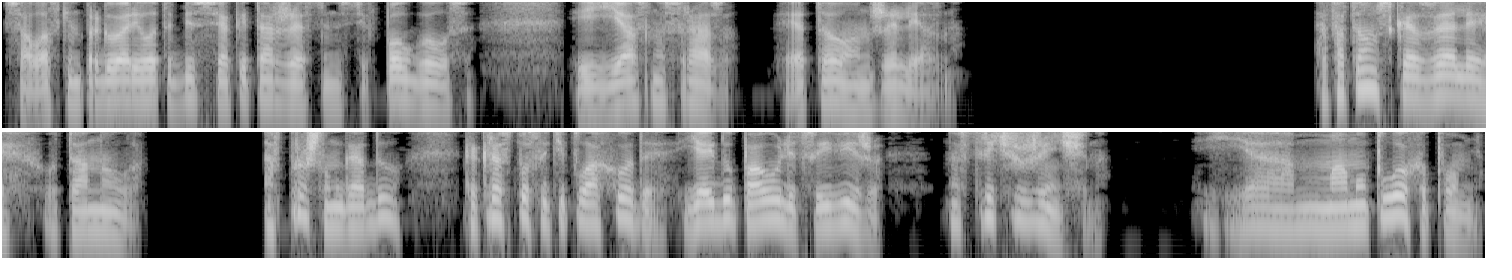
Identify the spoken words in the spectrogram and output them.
Саласкин проговорил это без всякой торжественности, в полголоса. И ясно сразу, это он железно. А потом сказали, утонула. А в прошлом году, как раз после теплохода, я иду по улице и вижу, навстречу женщина. Я маму плохо помню.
